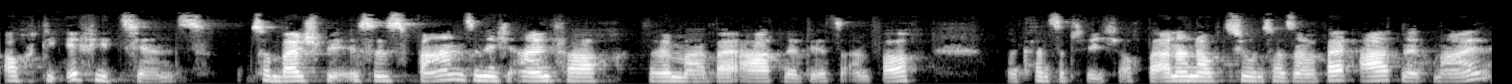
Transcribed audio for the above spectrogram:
Auch die Effizienz. Zum Beispiel ist es wahnsinnig einfach, sagen wir mal bei Artnet jetzt einfach. Man kann es natürlich auch bei anderen Auktionshäusern, aber bei Artnet mal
